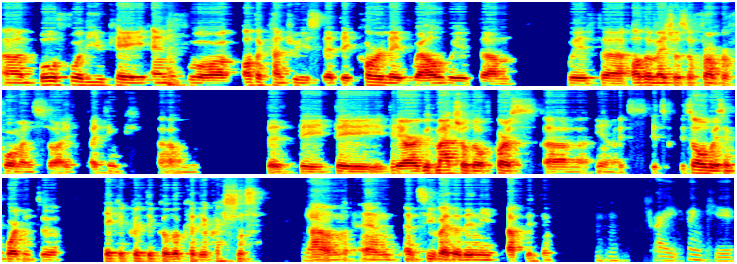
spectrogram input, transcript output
um, both for the UK and for other countries that they correlate well with um, with uh, other measures of firm performance. So I, I think um, that they, they they are a good match. Although of course, uh, you know, it's it's it's always important to take a critical look at your questions yeah. Um, and and see whether they need updating. Mm-hmm. Great, thank you.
